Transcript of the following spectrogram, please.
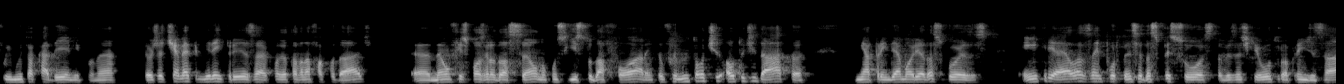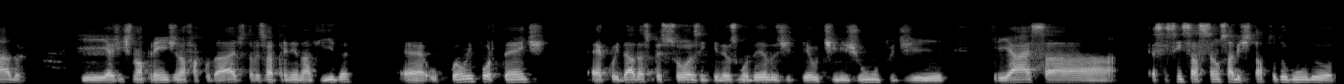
fui muito acadêmico, né? Eu já tinha minha primeira empresa quando eu estava na faculdade, eh, não fiz pós-graduação, não consegui estudar fora, então fui muito autodidata em aprender a maioria das coisas. Entre elas, a importância das pessoas. Talvez acho que é outro aprendizado que a gente não aprende na faculdade, talvez vai aprender na vida, é, o quão importante é cuidar das pessoas, entender os modelos, de ter o time junto, de criar essa, essa sensação, sabe, de estar todo mundo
